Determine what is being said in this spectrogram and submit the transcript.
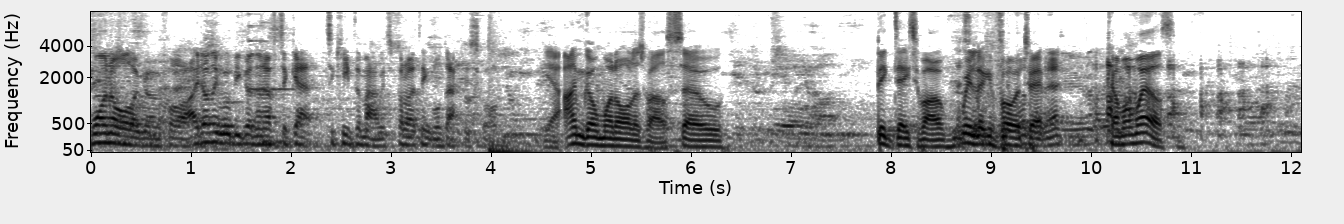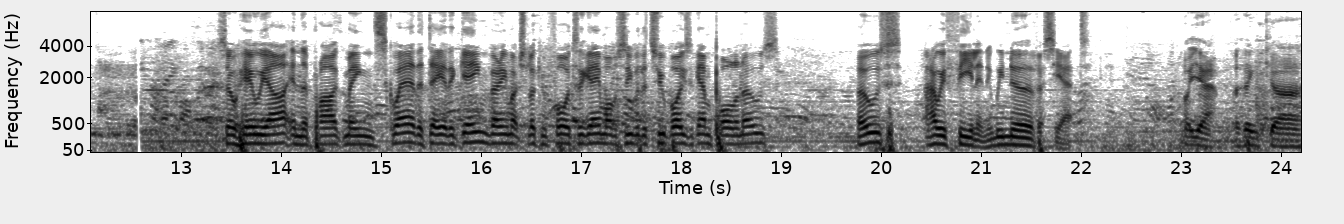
one all I'm going for. I don't think we'll be good enough to get to keep them out, but I think we'll definitely score. Yeah, I'm going one all as well. So big day tomorrow. We're looking forward to it. Come on, Wales. So here we are in the Prague main square, the day of the game. Very much looking forward to the game. Obviously with the two boys again, Paul and Oz. Oz, how are we feeling? Are we nervous yet? But yeah, I think uh,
